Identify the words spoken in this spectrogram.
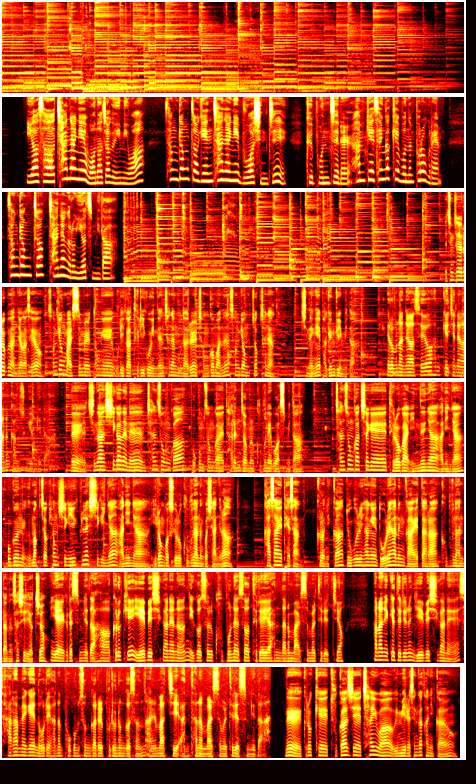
이어서 찬양의 원어적 의미와 성경적인 찬양이 무엇인지 그 본질을 함께 생각해보는 프로그램 성경적 찬양으로 이어집니다. 애청자 여러분 안녕하세요. 성경 말씀을 통해 우리가 드리고 있는 찬양 문화를 점검하는 성경적 찬양 진행의 박윤규입니다. 여러분 안녕하세요. 함께 진행하는 강승규입니다. 네, 지난 시간에는 찬송과 복음성가의 다른 점을 구분해 보았습니다. 찬송가 책에 들어가 있느냐 아니냐 혹은 음악적 형식이 클래식이냐 아니냐 이런 것으로 구분하는 것이 아니라 가사의 대상 그러니까 누구를 향해 노래하는가에 따라 구분한다는 사실이었죠. 예, 그렇습니다. 어, 그렇기에 예배 시간에는 이것을 구분해서 드려야 한다는 말씀을 드렸지요. 하나님께 드리는 예배 시간에 사람에게 노래하는 복음성가를 부르는 것은 알맞지 않다는 말씀을 드렸습니다. 네, 그렇게 두 가지의 차이와 의미를 생각하니까요.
